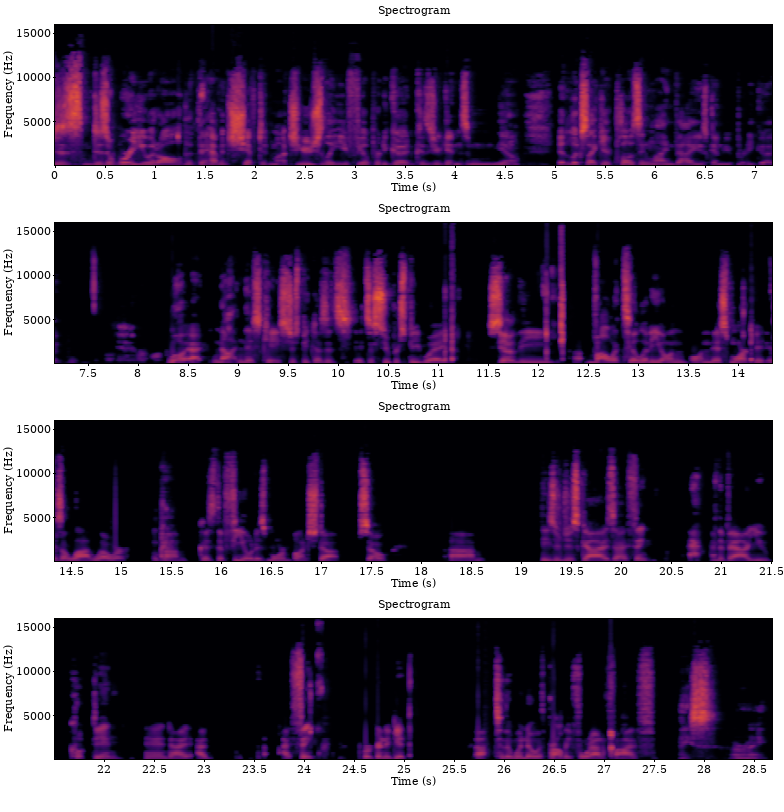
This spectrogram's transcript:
Does, does it worry you at all that they haven't shifted much? Usually you feel pretty good because you're getting some, you know, it looks like your closing line value is going to be pretty good. Well, I, not in this case, just because it's it's a super speedway, so Yeah. the uh, volatility on on this market is a lot lower Okay. because the field is more bunched up. So um, these are just guys I think have the value cooked in, and I I, I think we're going to get up to the window with probably four out of five. Nice. All right.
